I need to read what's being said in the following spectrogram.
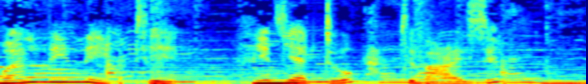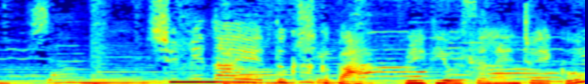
ဝမ်းလင်းနေအဖြစ်မြင့်မြတ်တို့ဖြစ်ပါရဲ့ရှင်ရှင်မင်းသားရဲ့ဒုက္ခကပရေဒီယိုဇလန်ကျွဲကို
